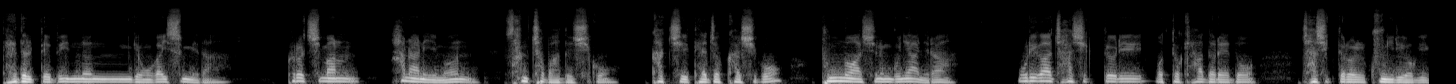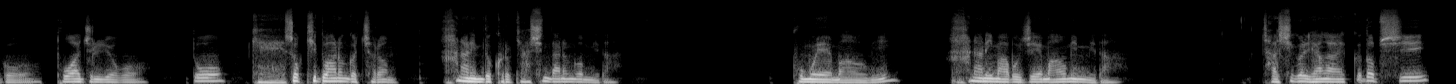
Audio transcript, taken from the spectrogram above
대들 때도 있는 경우가 있습니다. 그렇지만 하나님은 상처받으시고 같이 대적하시고 분노하시는 분이 아니라 우리가 자식들이 어떻게 하더라도 자식들을 궁일이 여기고 도와주려고 또 계속 기도하는 것처럼 하나님도 그렇게 하신다는 겁니다. 부모의 마음이 하나님 아버지의 마음입니다. 자식을 향하여 끝없이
